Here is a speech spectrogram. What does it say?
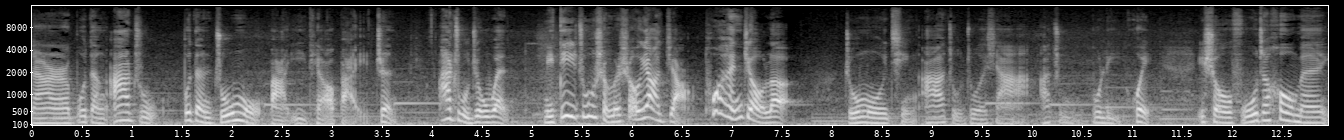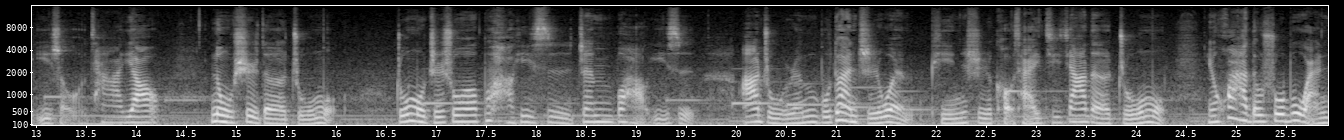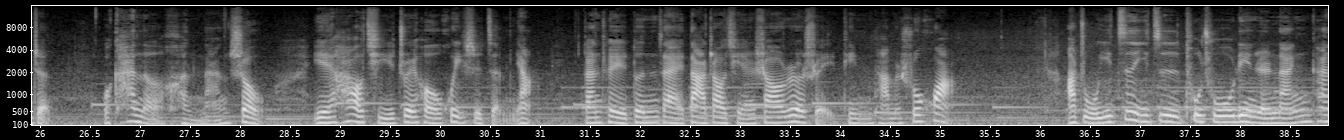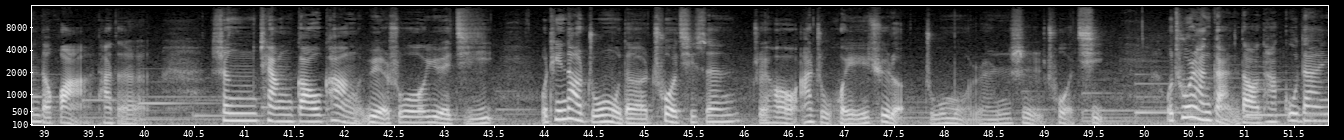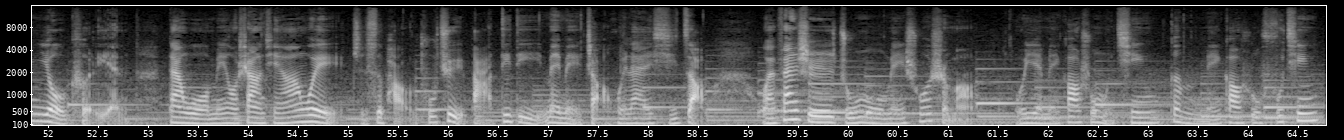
然而不等阿祖。不等祖母把椅条摆正，阿祖就问：“你地租什么时候要缴？拖很久了。”祖母请阿祖坐下，阿祖不理会，一手扶着后门，一手叉腰，怒视着祖母。祖母直说：“不好意思，真不好意思。”阿祖仍不断质问，平时口才极佳的祖母连话都说不完整。我看了很难受，也好奇最后会是怎样，干脆蹲在大灶前烧热水，听他们说话。阿祖一字一字吐出令人难堪的话，他的声腔高亢，越说越急。我听到祖母的啜泣声，最后阿祖回去了，祖母仍是啜泣。我突然感到他孤单又可怜，但我没有上前安慰，只是跑出去把弟弟妹妹找回来洗澡。晚饭时，祖母没说什么，我也没告诉母亲，更没告诉父亲。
